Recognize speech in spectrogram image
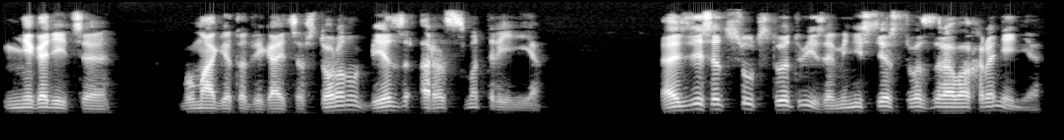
Не годится. Бумаги отодвигаются в сторону без рассмотрения. А здесь отсутствует виза Министерства здравоохранения,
